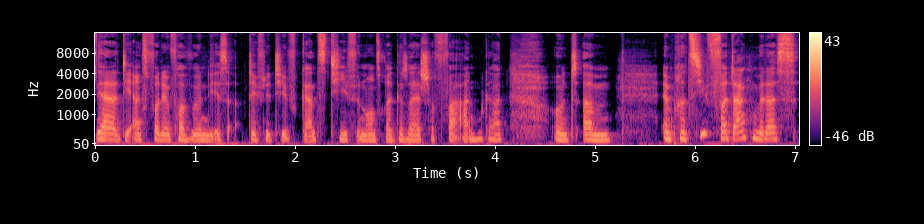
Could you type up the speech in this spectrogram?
Ja, die Angst vor dem Verwöhnen, die ist definitiv ganz tief in unserer Gesellschaft verankert. Und ähm, im Prinzip verdanken wir das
